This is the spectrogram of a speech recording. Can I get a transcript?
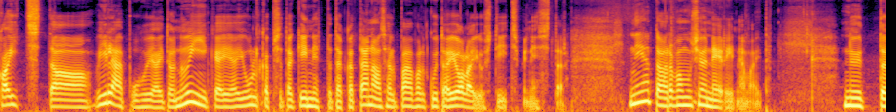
kaitsta vilepuhujaid on õige ja julgeb seda kinnitada ka tänasel päeval, kui ta ei ole justiitsminister. nii et arvamusi on erinevaid. nüüd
